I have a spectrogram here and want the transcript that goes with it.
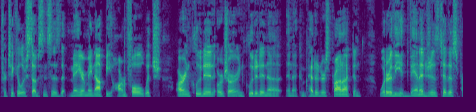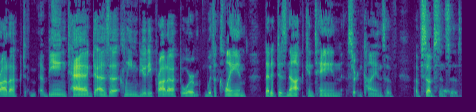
particular substances that may or may not be harmful, which are included or which are included in a in a competitor's product and what are the advantages to this product uh, being tagged as a clean beauty product or with a claim that it does not contain certain kinds of, of substances.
